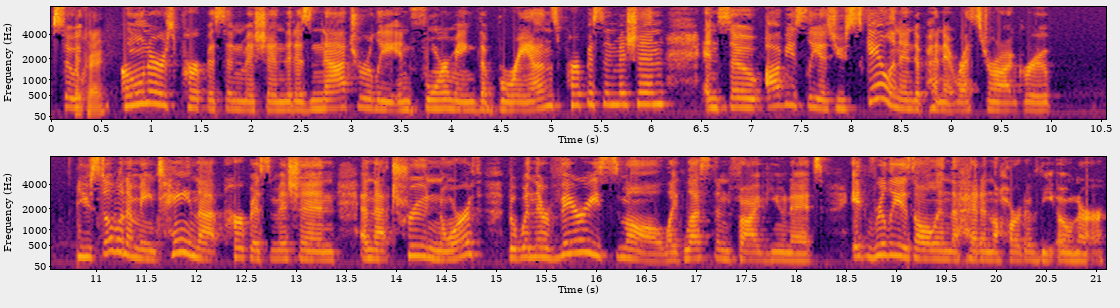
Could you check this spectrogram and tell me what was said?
So, okay. owner's purpose and mission that is naturally informing the brand's purpose and mission. And so, obviously, as you scale an independent restaurant group, you still want to maintain that purpose, mission, and that true north. But when they're very small, like less than five units, it really is all in the head and the heart of the owner.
